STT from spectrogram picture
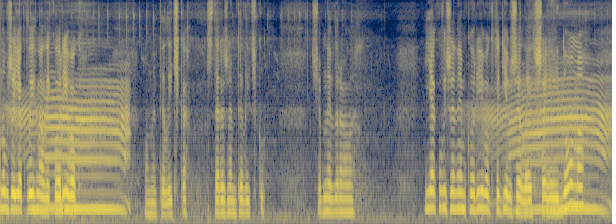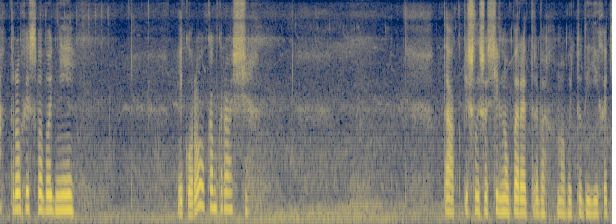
Ну, вже як вигнали корівок. Вони теличка, стережем теличку, щоб не вдрала. Як виженемо корівок, тоді вже легше. Я й вдома трохи свободні. І коровкам краще. Так, пішли щось сильно вперед, треба, мабуть, туди їхати.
